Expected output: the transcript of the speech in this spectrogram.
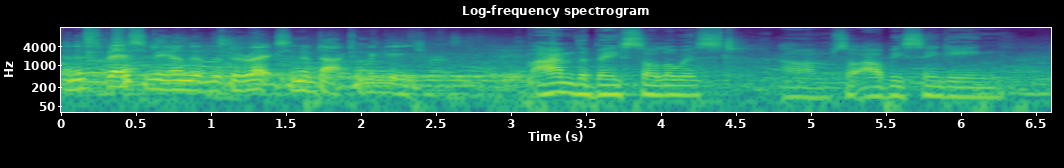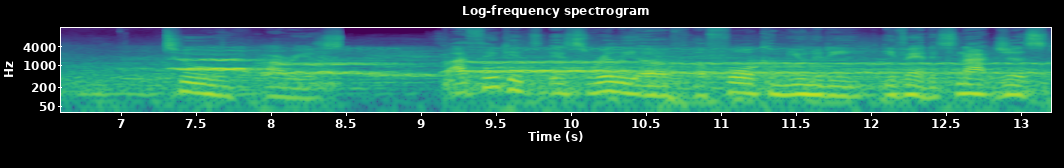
and especially under the direction of Dr. McGee. I'm the bass soloist, um, so I'll be singing two arias. I think it's, it's really a, a full community event. It's not just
